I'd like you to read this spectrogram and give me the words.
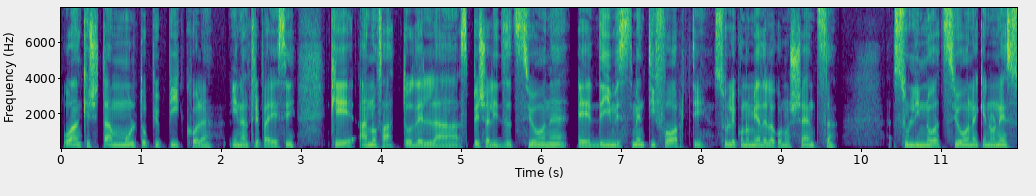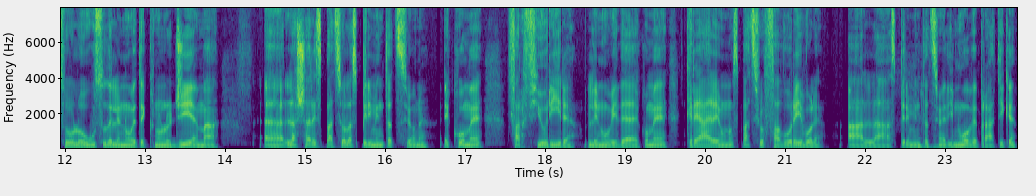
o anche città molto più piccole in altri paesi che hanno fatto della specializzazione e degli investimenti forti sull'economia della conoscenza sull'innovazione che non è solo uso delle nuove tecnologie, ma eh, lasciare spazio alla sperimentazione e come far fiorire le nuove idee, come creare uno spazio favorevole alla sperimentazione di nuove pratiche,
